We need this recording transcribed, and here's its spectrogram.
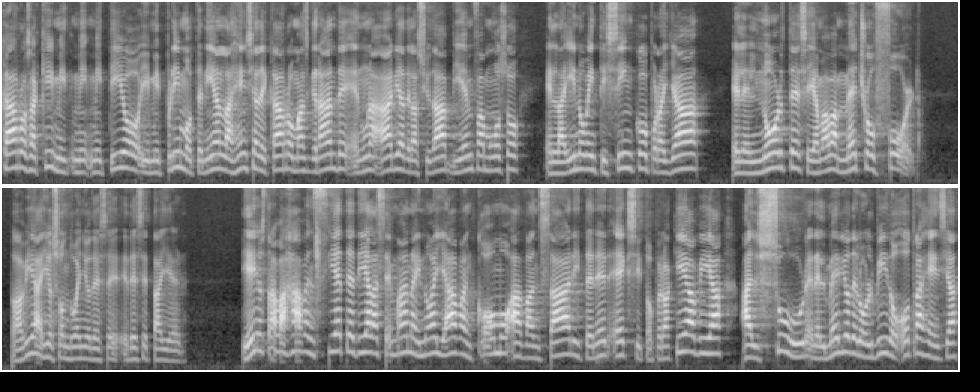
carros aquí. Mi, tío y mi primo tenían la agencia de carro más grande en una área de la ciudad bien famoso, en la I-95, por allá en el norte, se llamaba Metro Ford. Todavía ellos son dueños de ese, de ese taller. Y ellos trabajaban siete días a la semana y no hallaban cómo avanzar y tener éxito. Pero aquí había al sur, en el medio del olvido, otra agencia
